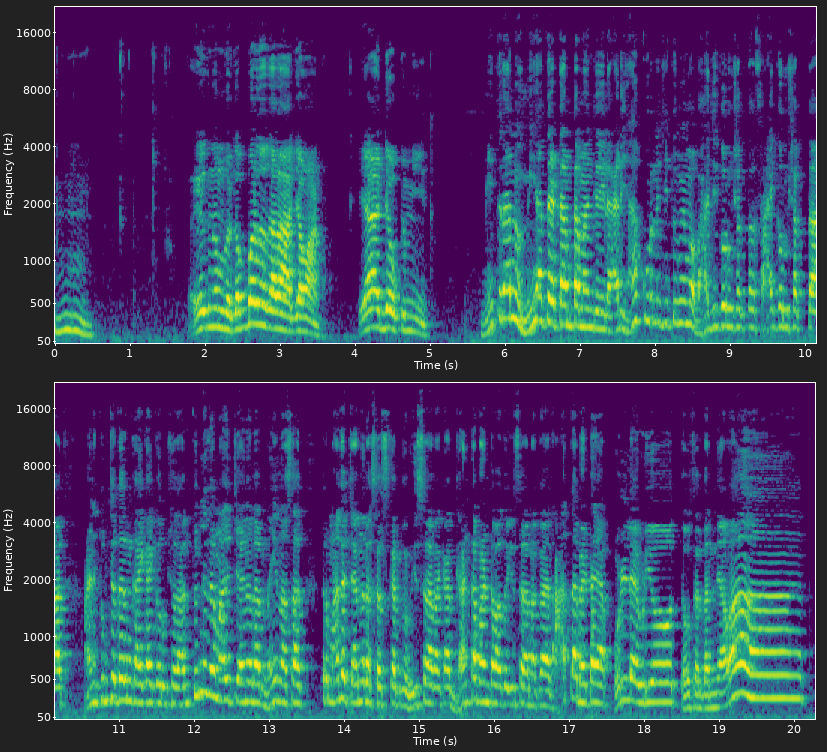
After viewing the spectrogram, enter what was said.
हम्म. एक नंबर जबरदस्त झाला जवान. या देव तुम्ही. मित्रांनो मी आता टमटमान जाईल आणि ह्या कुर्ल्याची तुम्ही मग भाजी करू शकता फ्राय करू शकतात. आणि तुमच्या धरण काय काय करू शकता. आणि तुम्ही जर माझ्या चॅनलला नाही नसाल तर माझ्या चॅनलला सबस्क्राईब करू. विसरा नका घंटा भांटा वाजवा विसरा नका. आता भेटा या पुढल्या व्हिडिओ तो सर धन्यवाद.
